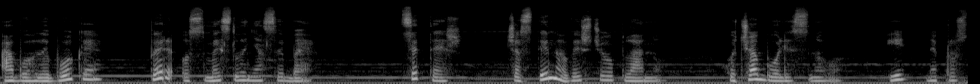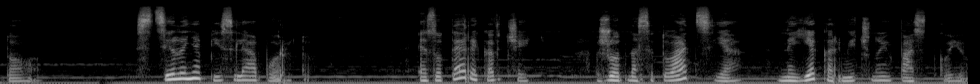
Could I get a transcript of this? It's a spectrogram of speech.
або глибоке переосмислення себе. Це теж частина вищого плану, хоча болісного і непростого. Зцілення після аборту. Езотерика вчить, жодна ситуація не є кармічною пасткою.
